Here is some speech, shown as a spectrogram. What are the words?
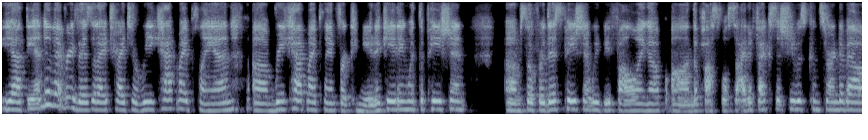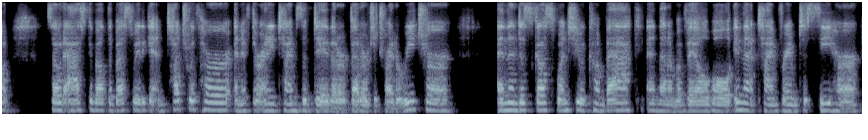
Yeah, at the end of every visit, I try to recap my plan, um, recap my plan for communicating with the patient. Um, so for this patient, we'd be following up on the possible side effects that she was concerned about. So I would ask about the best way to get in touch with her and if there are any times of day that are better to try to reach her, and then discuss when she would come back and then I'm available in that time frame to see her.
